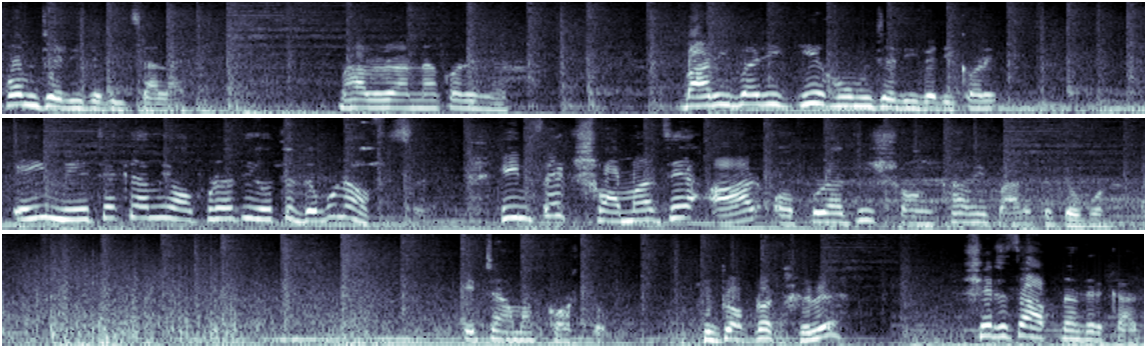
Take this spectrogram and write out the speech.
হোম ডেলিভারি চালায়। ভালো রান্না করে না। বাড়ি বাড়ি গিয়ে হোম ডেলিভারি করে। এই মেয়েটাকে আমি অপরাধী হতে দেবো না অফিসার ইনফ্যাক্ট সমাজে আর অপরাধীর সংখ্যা আমি বাড়াতে দেবো না। এটা আমার কর্তব্য। কিন্তু আপনার ছেলে? সেটা তো আপনাদের কাজ।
